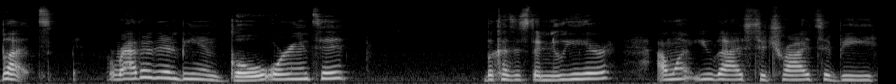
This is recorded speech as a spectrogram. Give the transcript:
But rather than being goal oriented, because it's the new year, I want you guys to try to be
